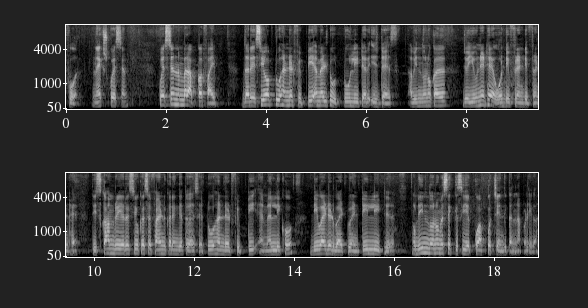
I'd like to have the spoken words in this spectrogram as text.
four next question question number आपका five the ratio of 250 fifty M L to two litre is dash अब इन दोनों का जो यूनिट है, वो डिफरेंट डिफरेंट है। तो इसका हम रेशियो कैसे फाइंड करेंगे? तो ऐसे 250 फिफ्टी एम एल लिखो डिवाइडेड बाई ट्वेंटी लीटर अब इन दोनों में से किसी एक को आपको चेंज करना पड़ेगा।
